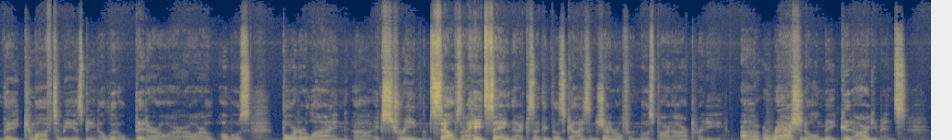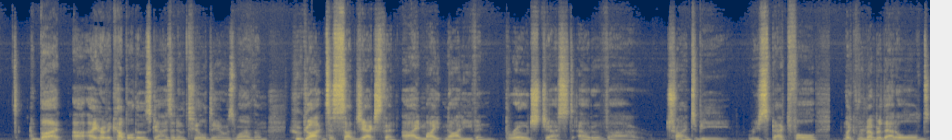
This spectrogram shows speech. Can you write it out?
they come off to me as being a little bitter or or almost borderline uh, extreme themselves. And I hate saying that because I think those guys in general, for the most part, are pretty uh, rational and make good arguments. But uh, I heard a couple of those guys, I know Tildare was one of them, who got into subjects that I might not even broach just out of uh, trying to be respectful. Like, remember that old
